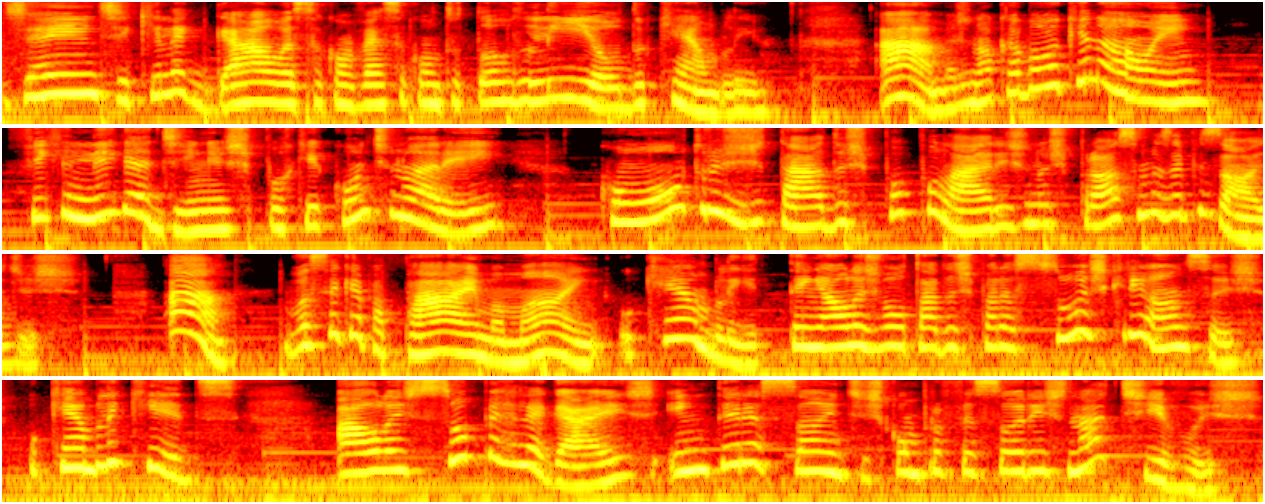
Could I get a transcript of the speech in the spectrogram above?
Gente, que legal essa conversa com o tutor Leo do Cambly. Ah, mas não acabou aqui não, hein? Fiquem ligadinhos porque continuarei com outros ditados populares nos próximos episódios. Ah, você que é papai, mamãe, o Cambly tem aulas voltadas para suas crianças, o Cambly Kids. Aulas super legais e interessantes com professores nativos.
